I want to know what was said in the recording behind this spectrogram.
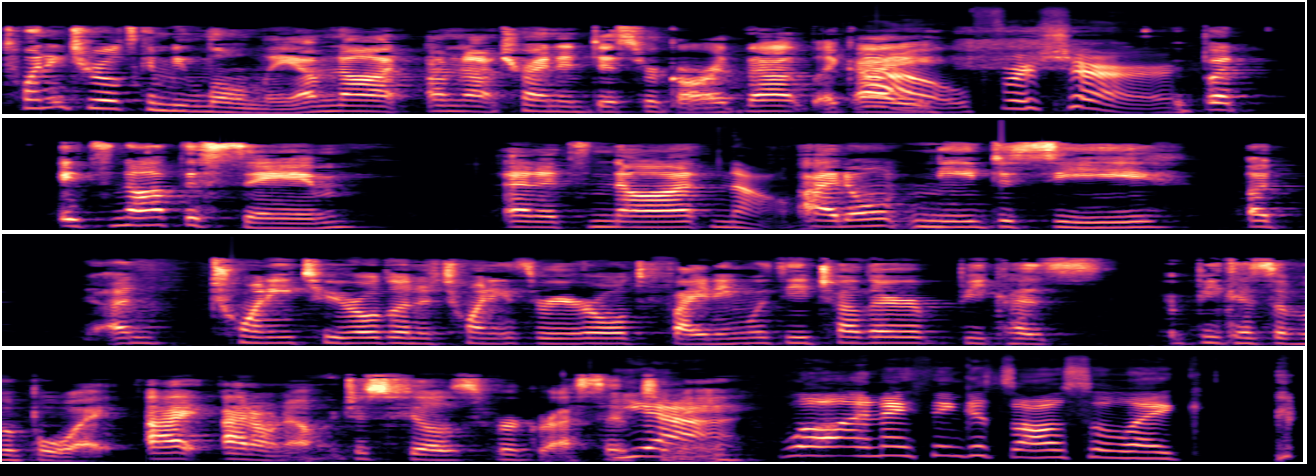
22 year olds can be lonely. I'm not I'm not trying to disregard that. Like I oh, for sure. but it's not the same and it's not No. i don't need to see a a 22 year old and a 23 year old fighting with each other because because of a boy i i don't know it just feels regressive to Yeah. me Well, and I think it's also like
